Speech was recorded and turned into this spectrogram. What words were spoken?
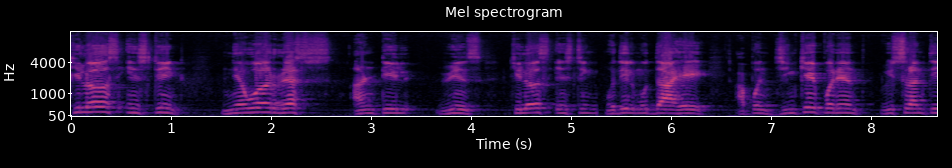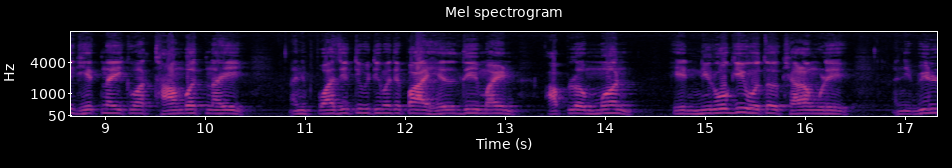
killers instinct never rest until wins killers इन्स्टिंक्टमधील मुद्दा आहे आपण जिंकेपर्यंत विश्रांती घेत नाही किंवा थांबत नाही आणि पॉझिटिव्हिटीमध्ये पहा हेल्दी माइंड आपलं मन हे निरोगी होतं खेळामुळे. आणि विल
